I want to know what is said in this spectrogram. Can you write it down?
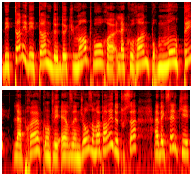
des tonnes et des tonnes de documents pour la couronne pour monter la preuve contre les Hells Angels. On va parler de tout ça avec celle qui est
